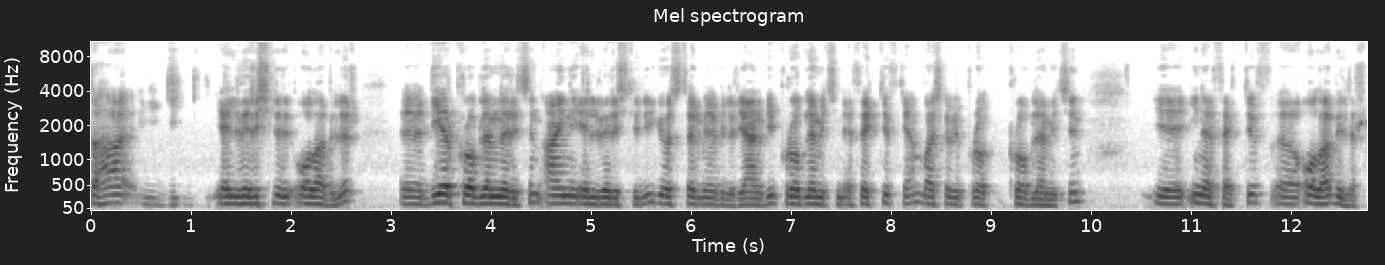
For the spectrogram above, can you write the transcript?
daha elverişli olabilir. E, diğer problemler için aynı elverişliliği göstermeyebilir. Yani bir problem için efektifken başka bir pro- problem için e, inefektif e, olabilir.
